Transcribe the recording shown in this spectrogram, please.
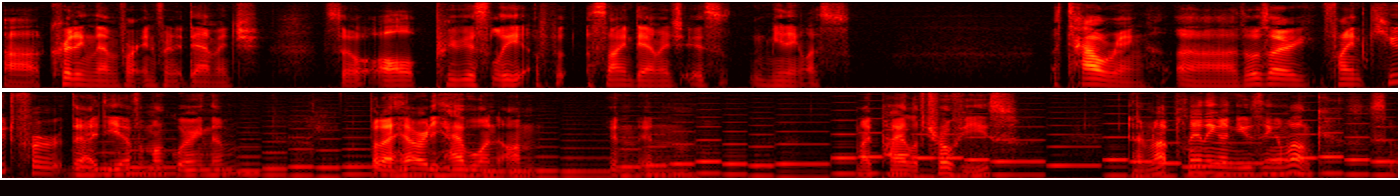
uh, critting them for infinite damage. So all previously assigned damage is meaningless. A towering. Uh, those I find cute for the idea of a monk wearing them, but I already have one on in in my pile of trophies, and I'm not planning on using a monk, so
